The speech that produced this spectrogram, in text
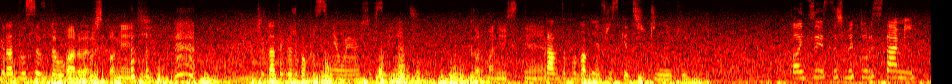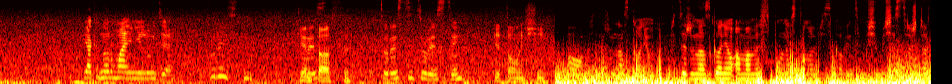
gradusy w dół? Parłem z pamięci. Czy dlatego, że po prostu nie umiem się wspinać? Korma nie istnieje. Prawdopodobnie wszystkie trzy czynniki. W końcu jesteśmy turystami. Jak normalni ludzie. Turysty. Piętasy, Turysty, turysty. pietąsi. O, widzę, że nas gonią. Widzę, że nas gonią, a mamy wspólne stanowisko, więc musimy się streszczać.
